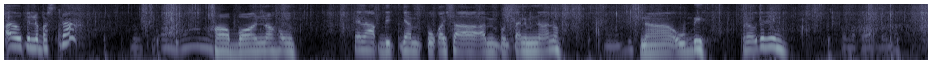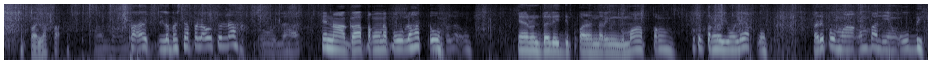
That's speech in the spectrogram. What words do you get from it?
Ay, ito labas na. Haba na. Um. Kaya na-update niya po kayo sa aming pong tanim na ano. Na ubi. Ano ito din? Palaka. Palaka. labas na pala utol ah. Oo, lahat. Yan, nagapang na po lahat oh. Oh. Yan, ang dali din pala na rin gumapang. Ito, tanggal yung liyak oh. Ari po mga kambal, yung ubi.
